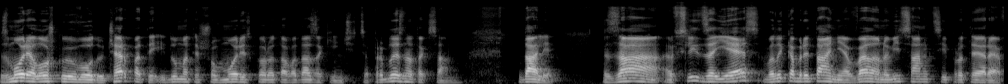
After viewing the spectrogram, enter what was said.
з моря ложкою воду черпати і думати, що в морі скоро та вода закінчиться. Приблизно так само. Далі. За, вслід за ЄС, Велика Британія ввела нові санкції проти РФ.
